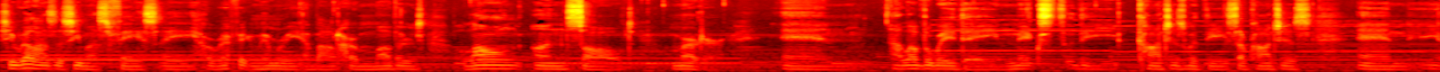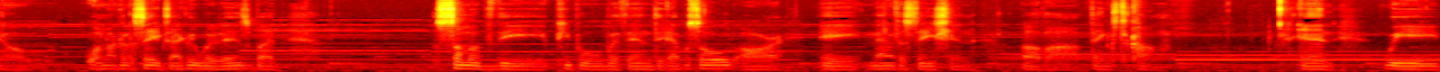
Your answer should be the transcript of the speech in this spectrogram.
she realizes she must face a horrific memory about her mother's long unsolved murder. And I love the way they mixed the conscious with the subconscious. And, you know, well, I'm not going to say exactly what it is, but some of the people within the episode are a manifestation of uh, things to come. And we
